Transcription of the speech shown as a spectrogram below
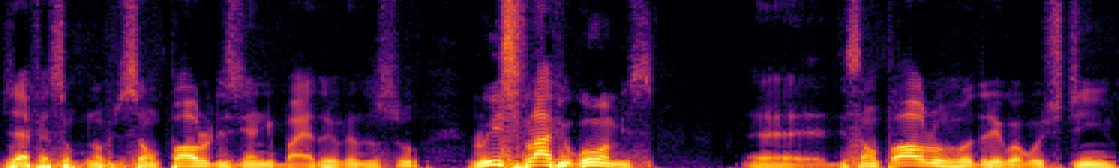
Jefferson Knopf de São Paulo, Lisiane Baia do Rio Grande do Sul, Luiz Flávio Gomes, é, de São Paulo, Rodrigo Agostinho,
